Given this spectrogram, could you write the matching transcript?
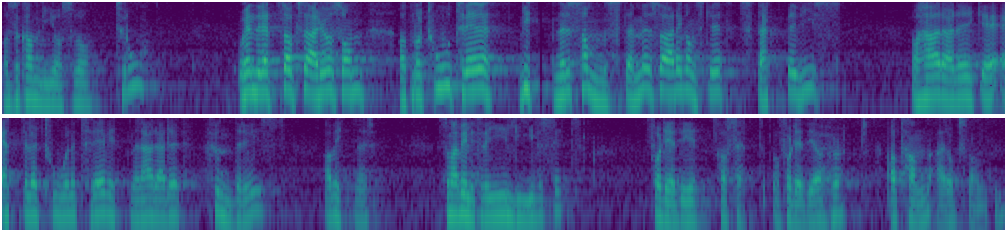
og så kan vi også tro. Og I en rettssak er det jo sånn at når to-tre vitner samstemmer, så er det ganske sterkt bevis. Og her er det ikke ett eller to eller tre vitner, her er det hundrevis av vitner som er villige til å gi livet sitt for det de har sett og for det de har hørt, at han er oppstanden.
